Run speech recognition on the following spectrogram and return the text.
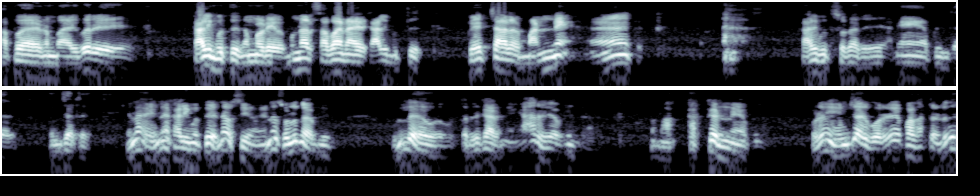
அப்போ நம்ம இவர் காளிமுத்து நம்மளுடைய முன்னாள் சபாநாயகர் காளிமுத்து. பேச்சாளர் மண்ணே காளிமுத்து சொல்கிறாரு அண்ணே அப்படின்றாரு எம்ஜிஆர் என்ன என்ன காளிமுத்து என்ன விஷயம்? என்ன சொல்லுங்கள் அப்படின்னு. உள்ளே ஒருத்தர் இருக்காருண்ணே. யார் அப்படின்றாரு. நம்ம கக்கண்ணே அப்படின்னு. உடனே எம்ஜிஆருக்கு ஒரே பதட்டம் எடுத்து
